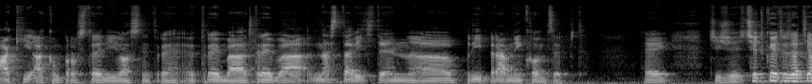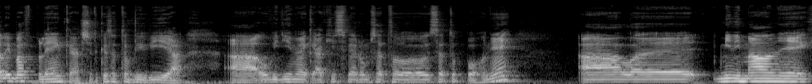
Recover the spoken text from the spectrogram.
aký, akom prostredí vlastne tre, treba, treba nastaviť ten uh, prípravný koncept. Hej. Čiže všetko je to zatiaľ iba v plienkach, všetko sa to vyvíja a uvidíme, akým smerom sa to, sa to pohne, ale minimálne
